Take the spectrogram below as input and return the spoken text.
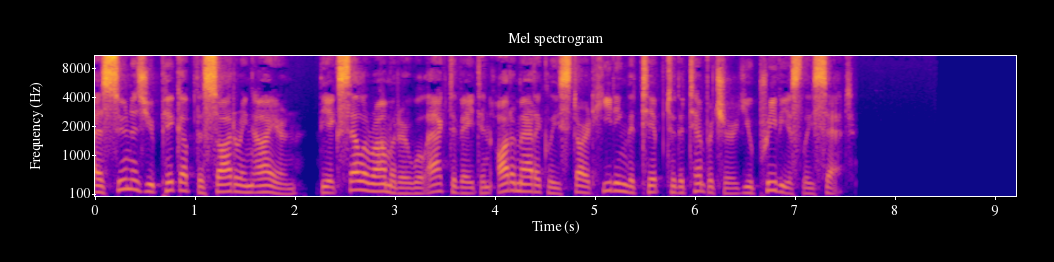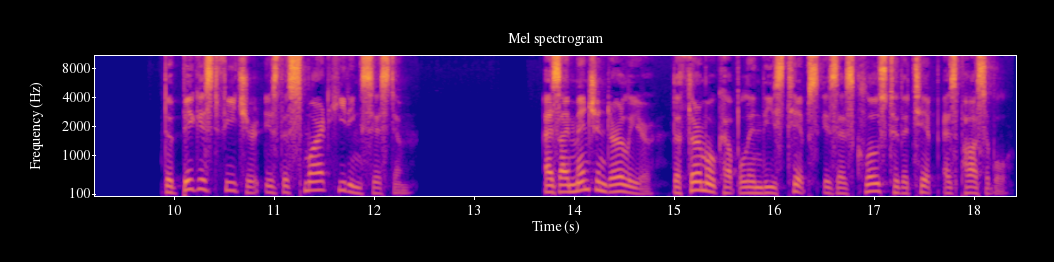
As soon as you pick up the soldering iron, the accelerometer will activate and automatically start heating the tip to the temperature you previously set. The biggest feature is the smart heating system. As I mentioned earlier, the thermocouple in these tips is as close to the tip as possible.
